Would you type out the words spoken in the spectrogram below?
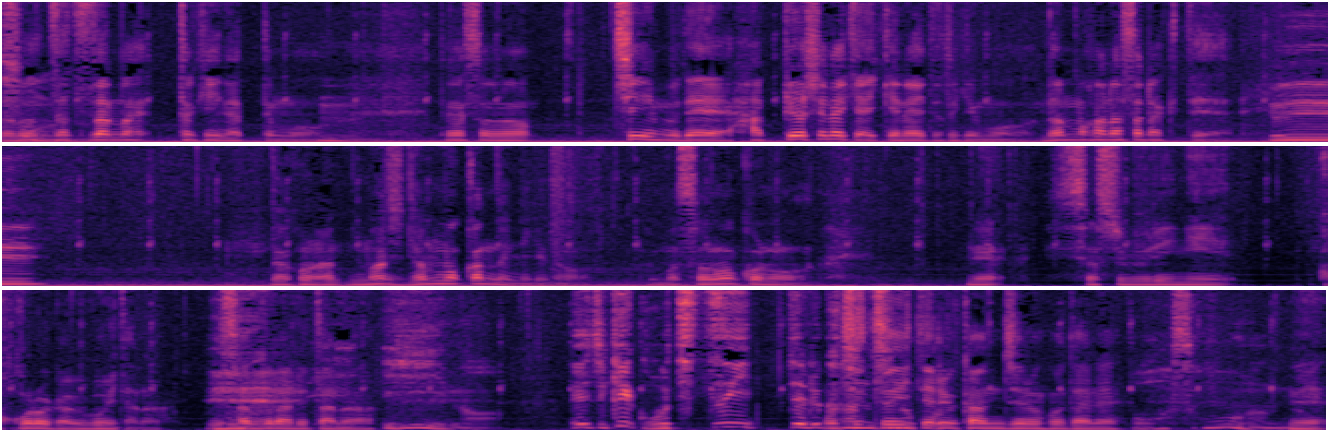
その雑談の時になっても、うん。だからそのチームで発表しなきゃいけないって時も何も話さなくて。へえ。だからマジ何も分かんないんだけど、まあ、その子のね久しぶりに心が動いたな。揺さぶられたな、いいな。えじゃあ結構落ち着いてる感じの落ち着いてる感じの子だね。あそうなんだ。ね。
